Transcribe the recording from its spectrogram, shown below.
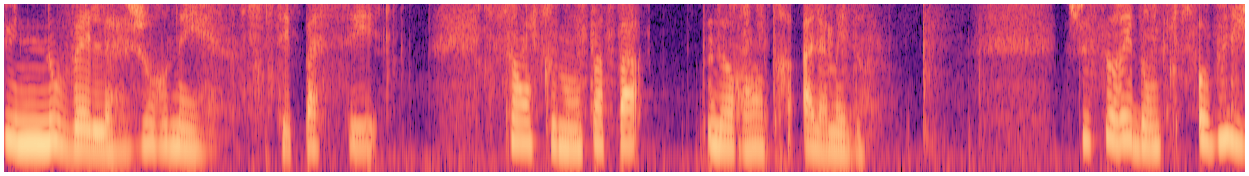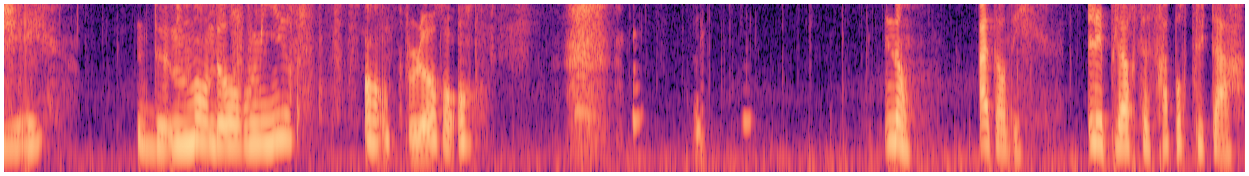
une nouvelle journée s'est passée sans que mon papa ne rentre à la maison. Je serai donc obligée de m'endormir en pleurant. Non, attendez. Les pleurs, ce sera pour plus tard,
